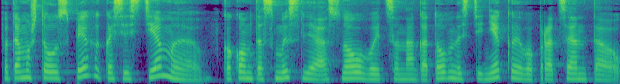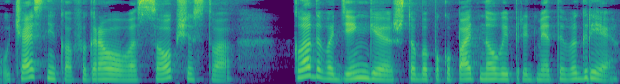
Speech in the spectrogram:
Потому что успех экосистемы в каком-то смысле основывается на готовности некоего процента участников игрового сообщества вкладывать деньги, чтобы покупать новые предметы в игре.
